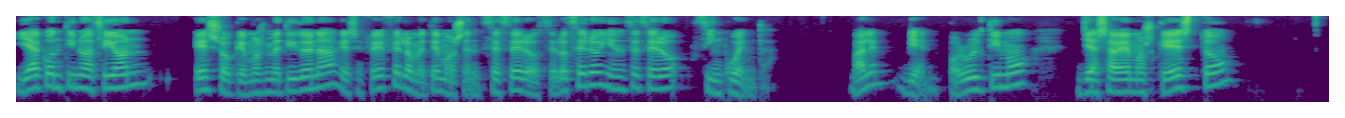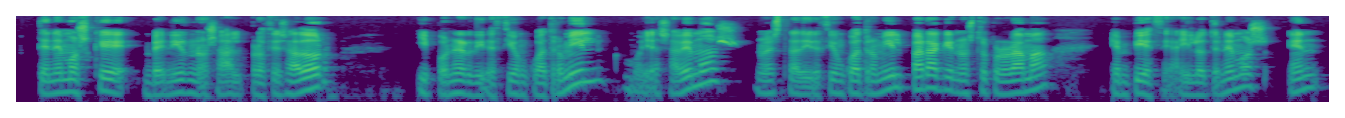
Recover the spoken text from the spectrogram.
y a continuación eso que hemos metido en A, que es FF, lo metemos en C000 y en C050. ¿Vale? Bien, por último, ya sabemos que esto tenemos que venirnos al procesador y poner dirección 4000, como ya sabemos, nuestra dirección 4000 para que nuestro programa empiece. Ahí lo tenemos en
